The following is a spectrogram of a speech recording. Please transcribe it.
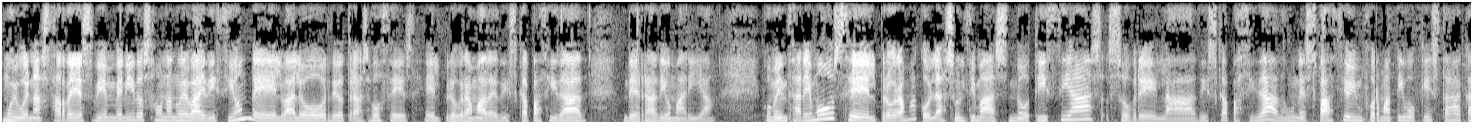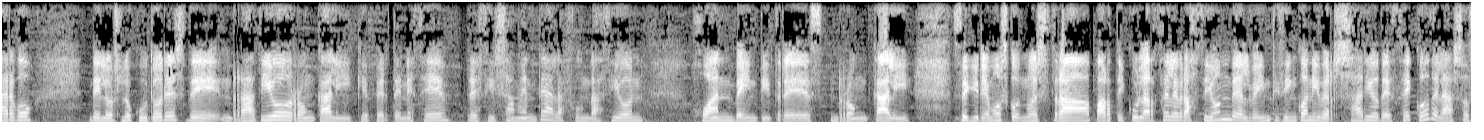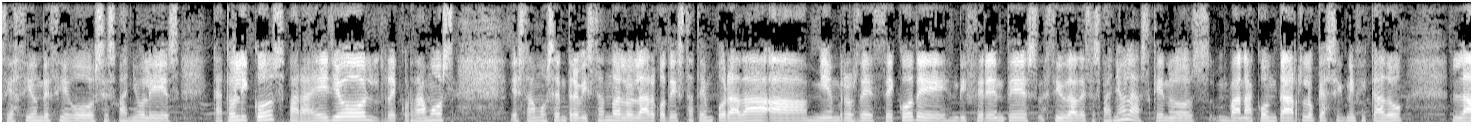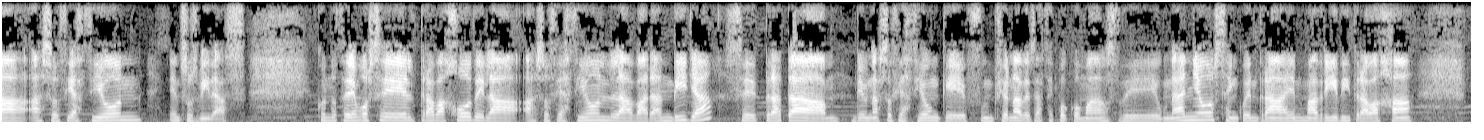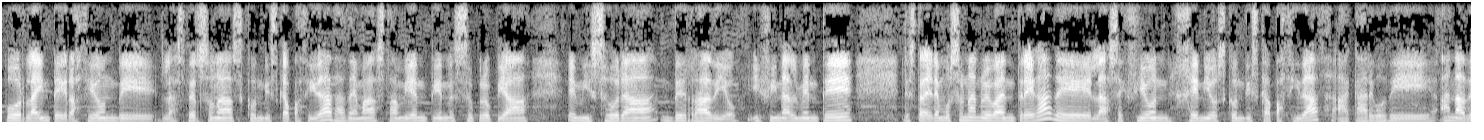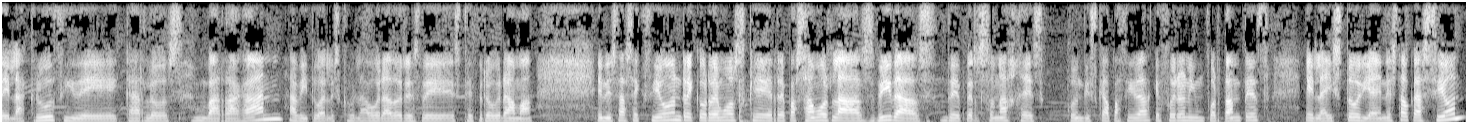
Muy buenas tardes, bienvenidos a una nueva edición de El Valor de otras Voces, el programa de discapacidad de Radio María. Comenzaremos el programa con las últimas noticias sobre la discapacidad, un espacio informativo que está a cargo de los locutores de Radio Roncali, que pertenece precisamente a la Fundación Juan 23 Roncali. Seguiremos con nuestra particular celebración del 25 aniversario de CECO, de la Asociación de Ciegos Españoles Católicos. Para ello, recordamos, estamos entrevistando a lo largo de esta temporada a miembros de CECO de diferentes ciudades españolas que nos van a contar lo que ha significado la asociación en sus vidas. Conoceremos el trabajo de la asociación La Barandilla. Se trata de una asociación que funciona desde hace poco más de un año. Se encuentra en Madrid y trabaja por la integración de las personas con discapacidad. Además, también tiene su propia emisora de radio. Y finalmente les traeremos una nueva entrega de la sección Genios con Discapacidad a cargo de Ana de la Cruz y de Carlos Barragán, habituales colaboradores de este programa. En esta sección recordemos que repasamos las vidas de personajes con discapacidad que fueron importantes en la historia. En esta ocasión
